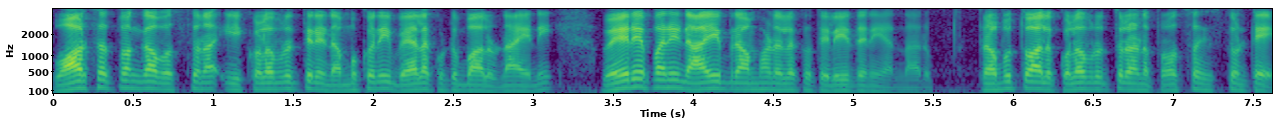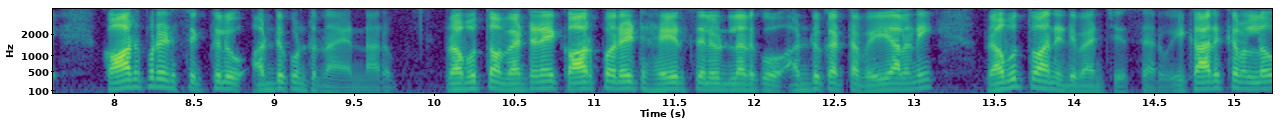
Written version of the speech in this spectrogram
వారసత్వంగా వస్తున్న ఈ కులవృత్తిని నమ్ముకుని వేల కుటుంబాలున్నాయని వేరే పని నాయీ బ్రాహ్మణులకు తెలియదని అన్నారు. ప్రభుత్వాలు కులవృత్తులను ప్రోత్సహిస్తుంటే కార్పొరేట్ శక్తులు అడ్డుకుంటున్నాయన్నారు. ప్రభుత్వం వెంటనే కార్పొరేట్ హెయిర్ సెలూన్లకు అడ్డుకట్ట వేయాలని ప్రభుత్వాన్ని డిమాండ్ చేశారు. ఈ కార్యక్రమంలో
